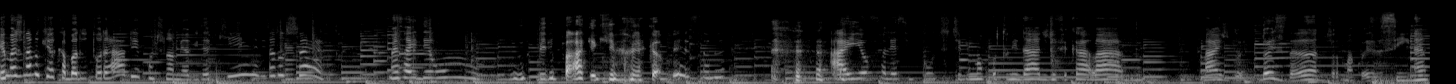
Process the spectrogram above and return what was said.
Eu imaginava que ia acabar doutorado, ia continuar minha vida aqui e tá tudo certo. Mas aí deu um, um piripaque aqui na minha cabeça, né? Aí eu falei assim, putz, tive uma oportunidade de ficar lá mais de dois anos, alguma coisa assim, né?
